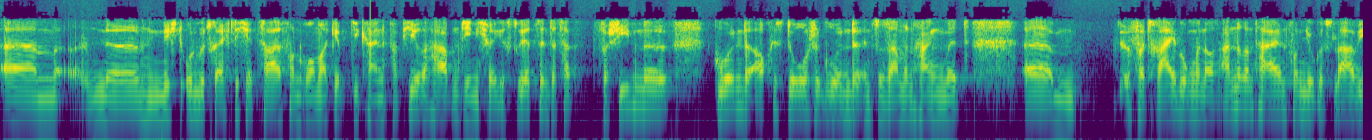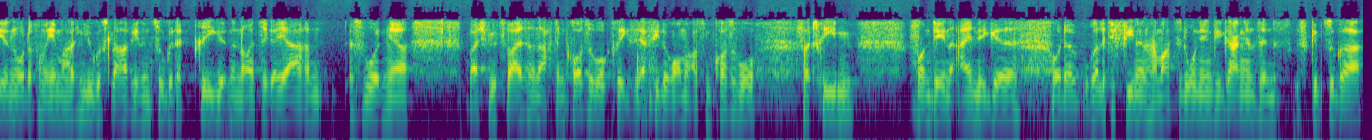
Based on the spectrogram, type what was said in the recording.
ähm, eine nicht unbeträchtliche Zahl von Roma gibt, die keine Papiere haben, die nicht registriert sind. Das hat verschiedene Gründe, auch historische Gründe im Zusammenhang mit ähm, Vertreibungen aus anderen Teilen von Jugoslawien oder vom ehemaligen Jugoslawien im Zuge der Kriege in den 90er Jahren. Es wurden ja beispielsweise nach dem Kosovo-Krieg sehr viele Roma aus dem Kosovo vertrieben von denen einige oder relativ viele nach Mazedonien gegangen sind. Es, es gibt sogar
